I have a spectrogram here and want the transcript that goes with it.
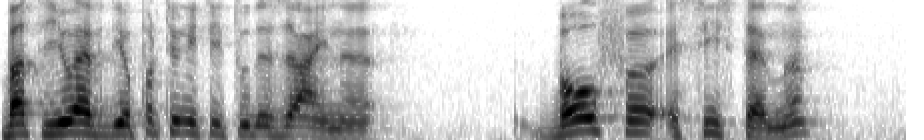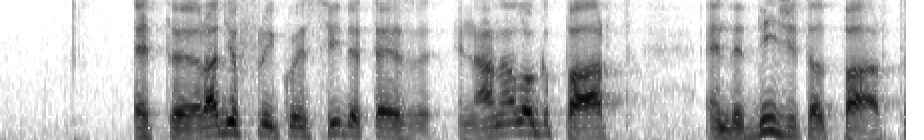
But you have the opportunity to design uh, both uh, a system at radio frequency that has an analog part and a digital part,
